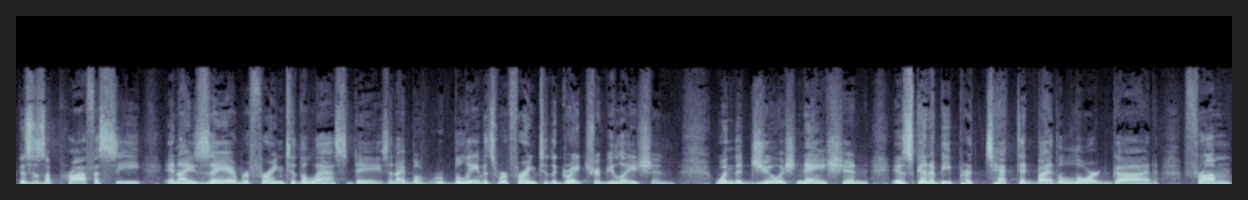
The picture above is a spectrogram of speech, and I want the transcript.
This is a prophecy in Isaiah referring to the last days. And I be- believe it's referring to the Great Tribulation, when the Jewish nation is going to be protected by the Lord God from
